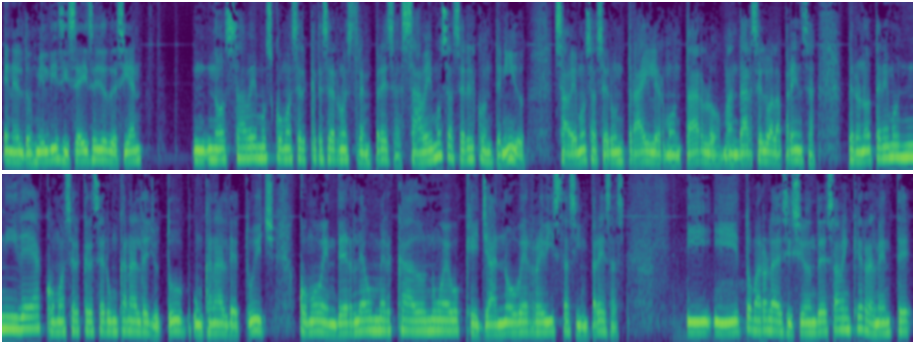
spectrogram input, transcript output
En el 2016 ellos decían, no sabemos cómo hacer crecer nuestra empresa, sabemos hacer el contenido, sabemos hacer un tráiler, montarlo, mandárselo a la prensa, pero no tenemos ni idea cómo hacer crecer un canal de YouTube, un canal de Twitch, cómo venderle a un mercado nuevo que ya no ve revistas impresas y, tomaron la decisión de, ¿saben que Realmente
